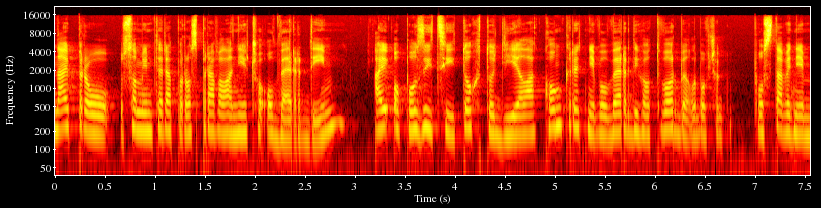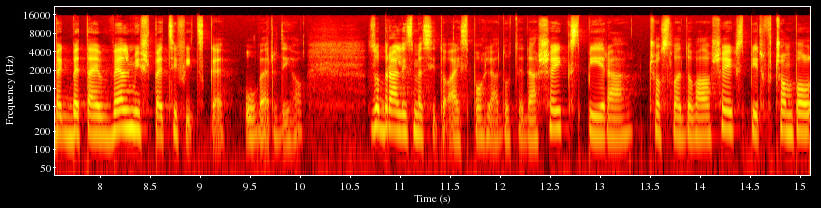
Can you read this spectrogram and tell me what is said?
Najprv som im teda porozprávala niečo o Verdim, aj o pozícii tohto diela, konkrétne vo Verdiho tvorbe, lebo však postavenie Macbeta je veľmi špecifické u Verdiho. Zobrali sme si to aj z pohľadu teda Shakespearea, čo sledoval Shakespeare, v čom bol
